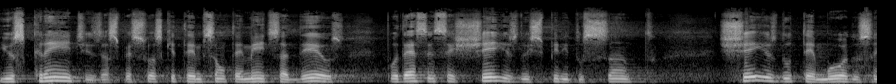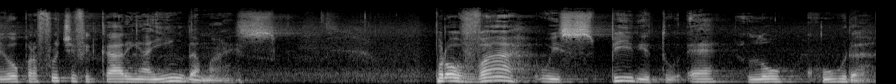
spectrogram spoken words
E os crentes, as pessoas que são tementes a Deus, pudessem ser cheios do Espírito Santo, cheios do temor do Senhor, para frutificarem ainda mais. Provar o Espírito é loucura.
